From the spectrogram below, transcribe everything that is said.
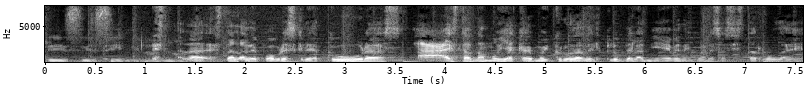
sí, sí, sí. no, Está no. la, está la de pobres criaturas. Ah, está una muy acá, muy cruda del Club de la Nieve, Neymar. Esa sí está ruda, ¿eh?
